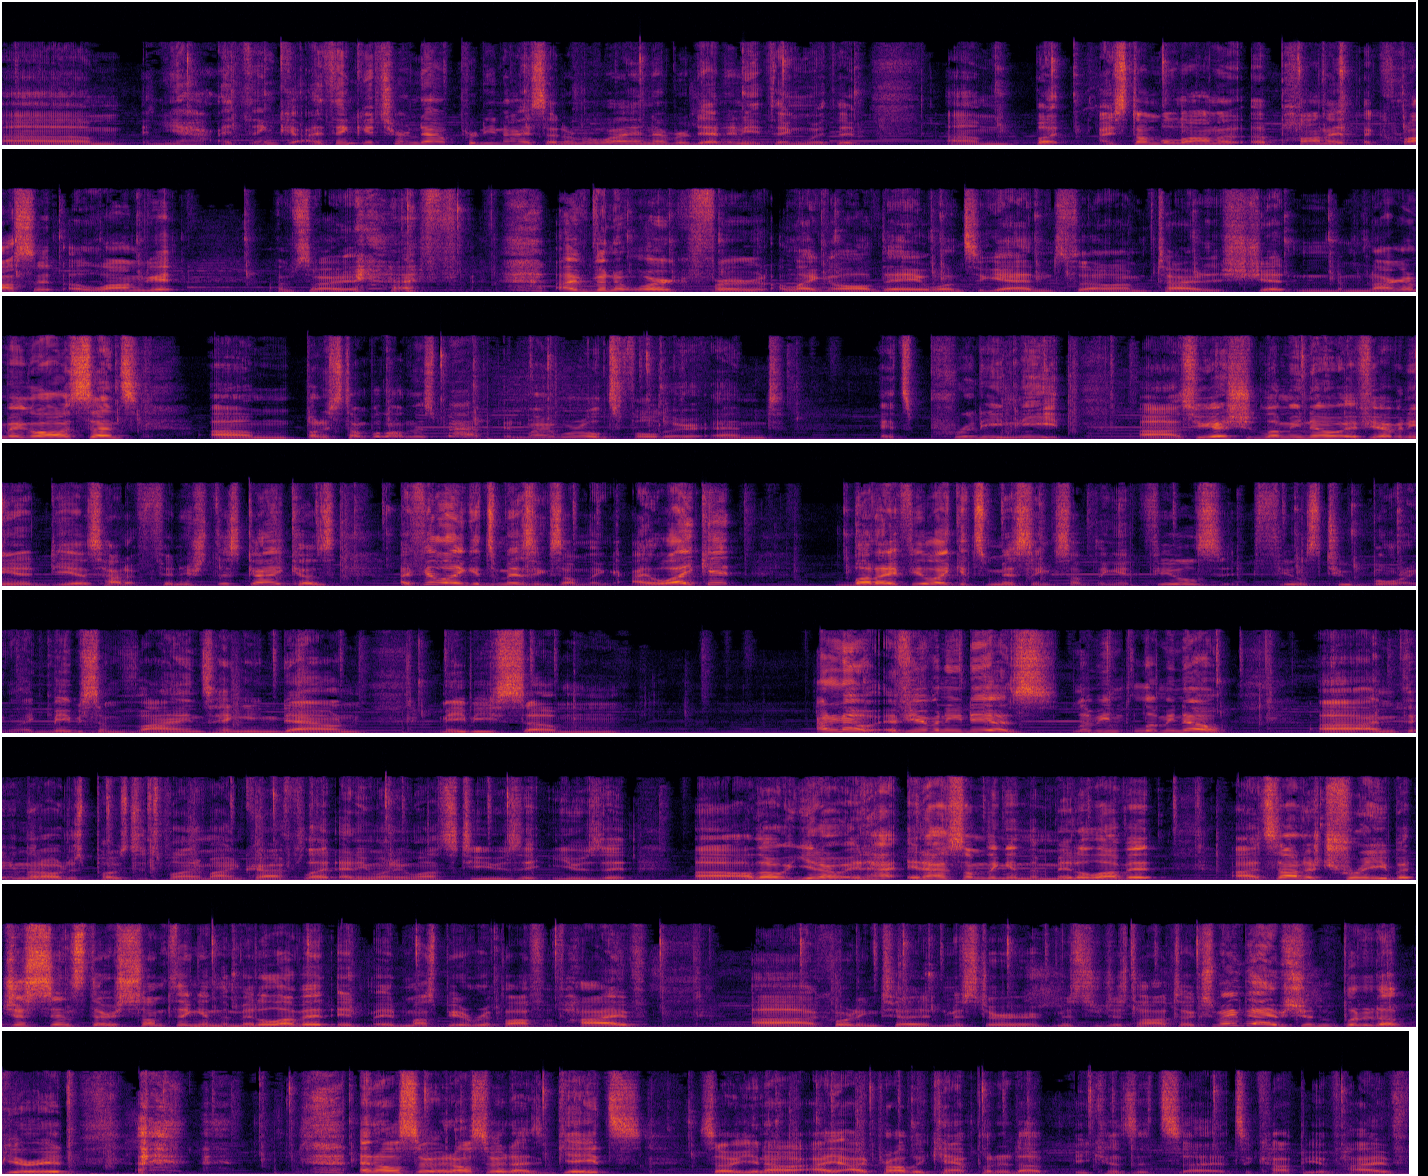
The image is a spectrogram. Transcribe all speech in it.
Um, and yeah, I think I think it turned out pretty nice. I don't know why I never did anything with it, um, but I stumbled on it, upon it, across it, along it. I'm sorry, I've, I've been at work for like all day once again, so I'm tired of shit, and I'm not gonna make a lot of sense. Um, but I stumbled on this map in my worlds folder, and it's pretty neat. Uh, so you guys should let me know if you have any ideas how to finish this guy, because I feel like it's missing something. I like it, but I feel like it's missing something. It feels it feels too boring. Like maybe some vines hanging down, maybe some... I don't know. If you have any ideas, let me let me know. Uh, I'm thinking that I'll just post it to Planet Minecraft. Let anyone who wants to use it use it. Uh, although you know it ha it has something in the middle of it. Uh, it's not a tree, but just since there's something in the middle of it, it, it must be a ripoff of Hive uh, according to Mr. Mr. Just Hot. So maybe I shouldn't put it up. Period. and also, and also, it has gates. So you know, I, I probably can't put it up because it's uh, it's a copy of Hive.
